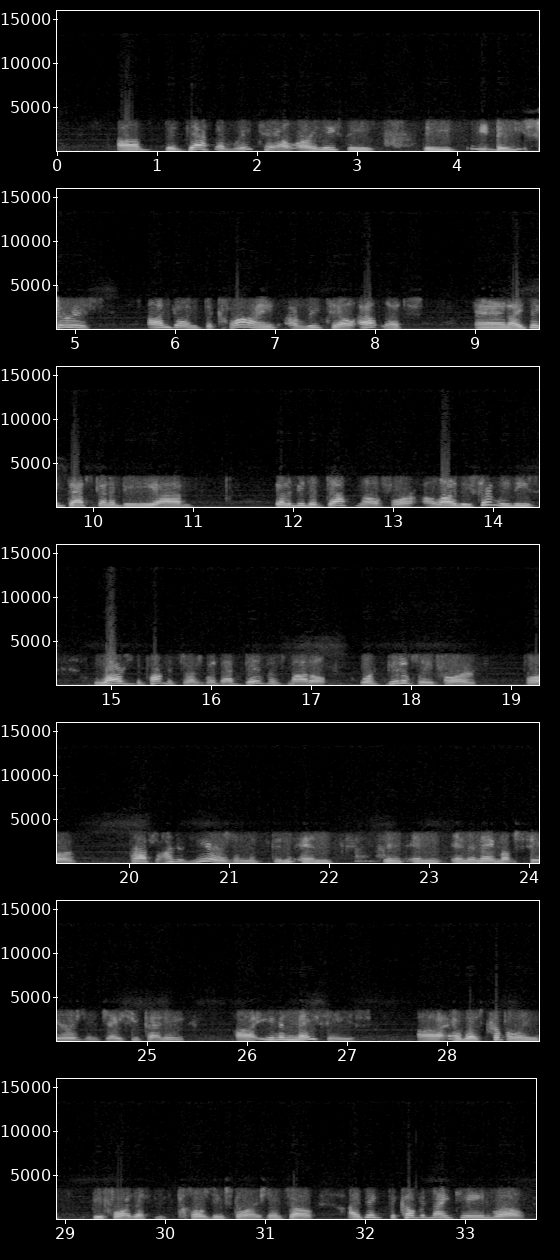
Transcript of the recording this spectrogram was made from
of the death of retail, or at least the, the, the serious ongoing decline of retail outlets. And I think that's going to be, um, going to be the death knell for a lot of these, certainly these large department stores where that business model worked beautifully for for perhaps 100 years in in in in, in the name of Sears and J.C. Penney, uh, even Macy's, uh, was crippling before this closing stores. And so I think the COVID-19 will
